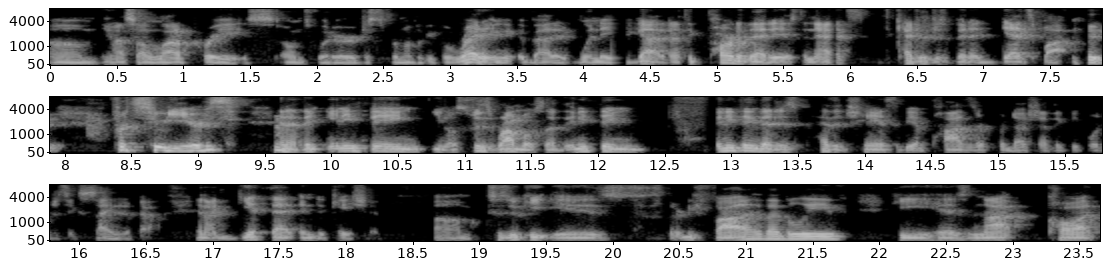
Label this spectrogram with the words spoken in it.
Um, you know, I saw a lot of praise on Twitter just from other people writing about it when they got it. I think part of that is the Nats the catcher's just been a dead spot for two years, and I think anything you know, since Ramos anything anything that just has a chance to be a positive production, I think people are just excited about. And I get that indication. Um, Suzuki is 35, I believe. He has not caught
